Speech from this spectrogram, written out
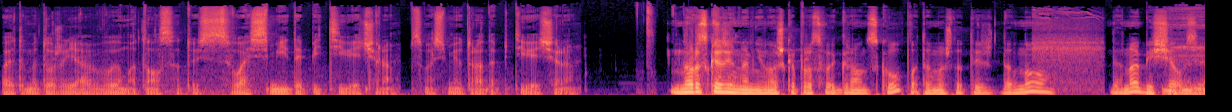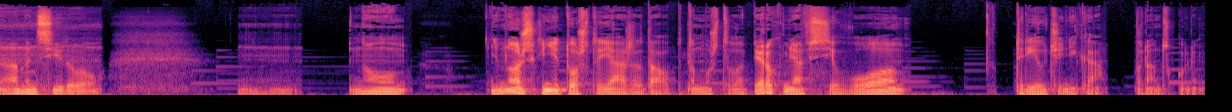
Поэтому тоже я вымотался. То есть с 8 до 5 вечера. С 8 утра до 5 вечера. Ну, расскажи нам немножко про свой Ground School, потому что ты же давно, давно обещался, mm-hmm. анонсировал. Mm-hmm. Ну, немножечко не то, что я ожидал. Потому что, во-первых, у меня всего три ученика School.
